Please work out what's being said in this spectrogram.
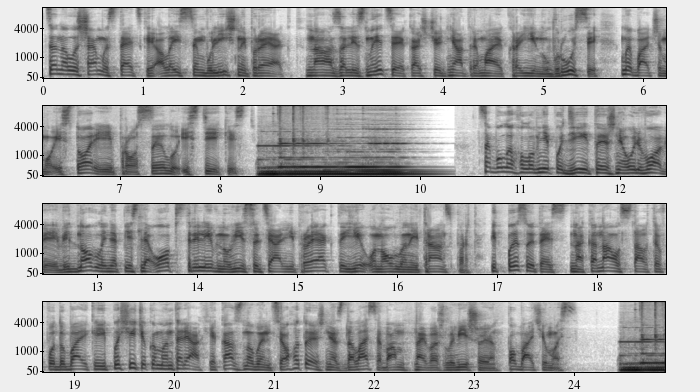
Це не лише мистецький, але й символічний проект. На залізниці, яка щодня тримає країну в русі, ми бачимо історії про силу і стійкість. Це були головні події тижня у Львові. Відновлення після обстрілів, нові соціальні проекти і оновлений транспорт. Підписуйтесь на канал, ставте вподобайки і пишіть у коментарях, яка з новин цього тижня здалася вам найважливішою. Побачимось. thank you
